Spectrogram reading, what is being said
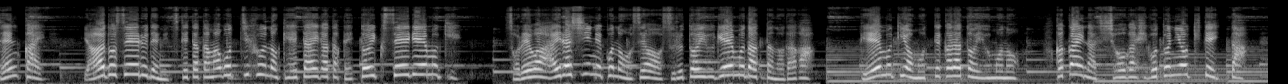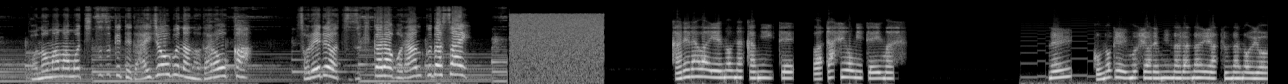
前回、ヤードセールで見つけたたまごっち風の携帯型ペット育成ゲーム機。それは愛らしい猫のお世話をするというゲームだったのだが、ゲーム機を持ってからというもの、不可解な事象が日ごとに起きていった。このまま持ち続けて大丈夫なのだろうか。それでは続きからご覧ください。彼らは家の中にいて、私を見ています。ねえ、このゲームシャレにならないやつなのよ。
